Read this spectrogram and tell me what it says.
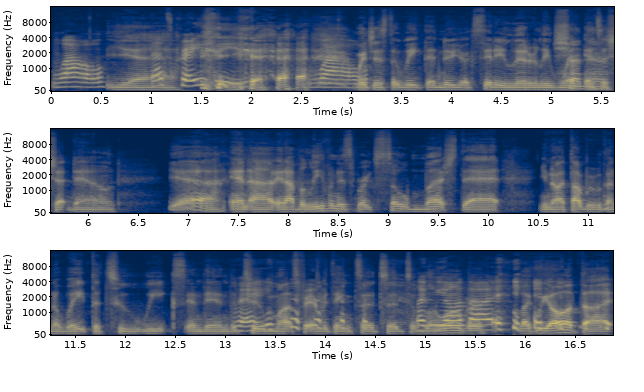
Wow. yeah. That's crazy. yeah. Wow. Which is the week that New York City literally went Shut into shutdown. Yeah. And uh and I believe in this work so much that you know, I thought we were going to wait the two weeks and then the two months for everything to to, to Like blow over, like we all thought.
